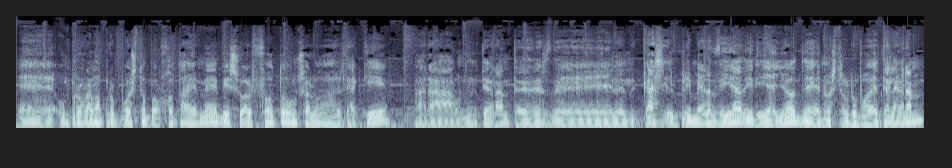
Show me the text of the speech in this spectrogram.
eh, un programa propuesto por JM Visual Photo, un saludo desde aquí, para un integrante desde el- casi el primer día, diría yo, de nuestro grupo de Telegram.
